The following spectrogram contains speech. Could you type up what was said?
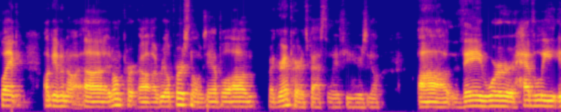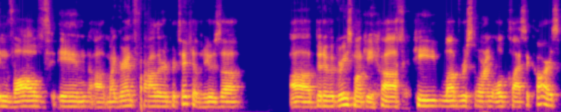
like, I'll give an, uh, an per, uh, a real personal example. Um, my grandparents passed away a few years ago. Uh, they were heavily involved in uh, my grandfather in particular. He was a a bit of a grease monkey. Uh, he loved restoring old classic cars,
